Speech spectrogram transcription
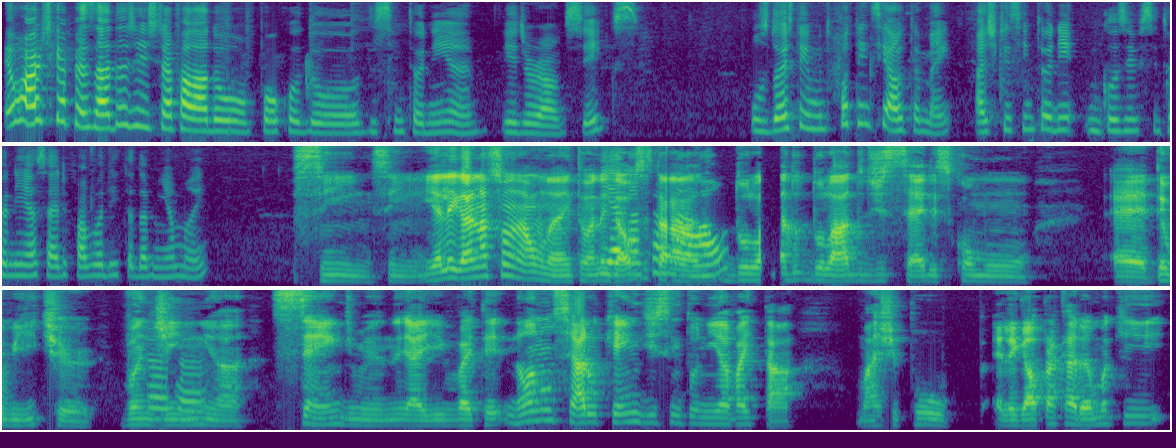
Eu acho que apesar da gente ter falado um pouco do, do Sintonia e do Round Six, os dois têm muito potencial também. Acho que Sintonia, inclusive Sintonia é a série favorita da minha mãe. Sim, sim. E é legal nacional, né? Então é é legal você estar nacional. do lado, do lado de séries como é, The Witcher, Vandinha, Sandman, e aí vai ter. Não anunciaram quem de sintonia vai estar. mas, tipo, é legal pra caramba que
